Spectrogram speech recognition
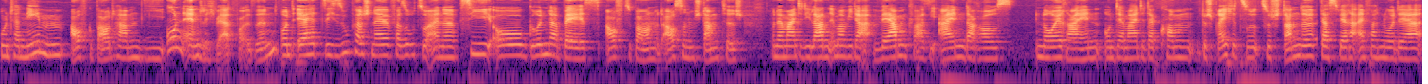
Unternehmen aufgebaut haben, die unendlich wertvoll sind. Und er hat sich super schnell versucht, so eine CEO-Gründer-Base aufzubauen mit auch so einem Stammtisch. Und er meinte, die laden immer wieder Werben quasi ein, daraus neu rein und der meinte, da kommen Gespräche zu, zustande. Das wäre einfach nur der,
